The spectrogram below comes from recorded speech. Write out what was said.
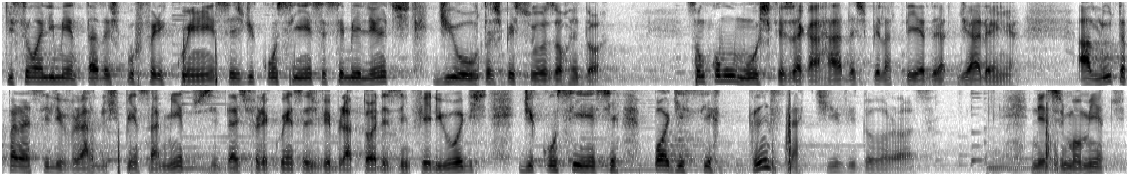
que são alimentadas por frequências de consciência semelhantes de outras pessoas ao redor. São como moscas agarradas pela teia de aranha. A luta para se livrar dos pensamentos e das frequências vibratórias inferiores de consciência pode ser cansativa e dolorosa. Nesses momentos,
